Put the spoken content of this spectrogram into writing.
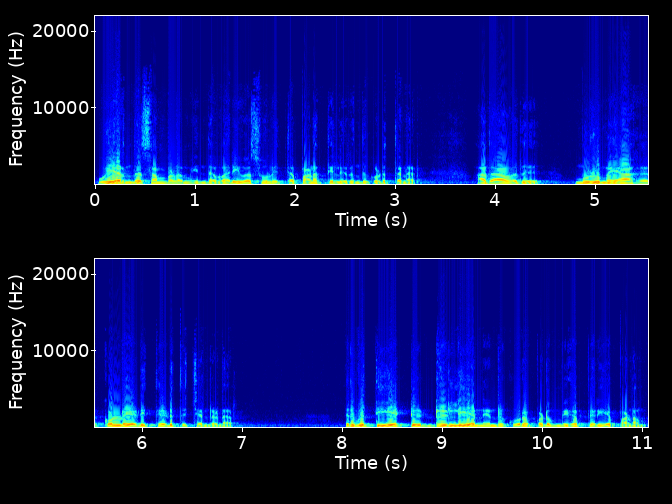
உயர்ந்த சம்பளம் இந்த வரி வசூலித்த பணத்தில் இருந்து கொடுத்தனர். அதாவது முழுமையாக கொள்ளையடித்து எடுத்துச் சென்றனர். இருபத்தி எட்டு ட்ரில்லியன் என்று கூறப்படும் மிகப்பெரிய பணம்.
